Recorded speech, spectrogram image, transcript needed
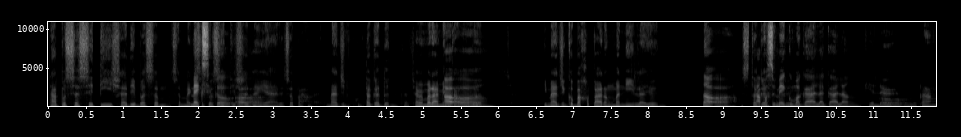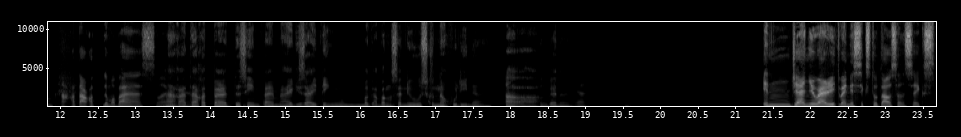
Tapos sa city siya, di ba, sa, sa Mexico, Mexico, City siya oo. nangyari. So, parang imagine kung taga doon ka. Siyempre maraming tao Oo. doon. Imagine ko baka parang Manila yun. Oo. Tapos taga Tapos doon may ka. gumagala-galang killer. Oo, parang Nakakatakot lumabas. mga ganyan. nakakatakot pa at the same time exciting mag-abang sa news kung nahuli na. Oo. Yung ganun. Yan. In January 26, 2006,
